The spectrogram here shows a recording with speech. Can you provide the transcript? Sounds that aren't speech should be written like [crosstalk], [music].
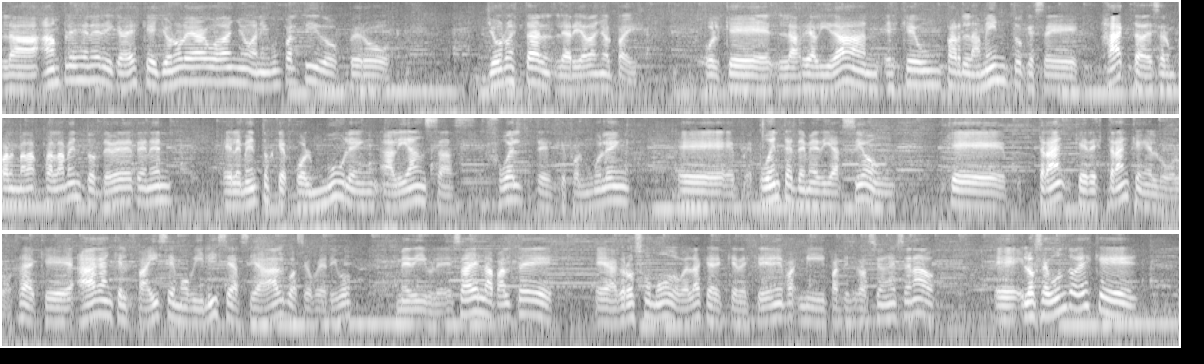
La amplia y genérica es que yo no le hago daño a ningún partido, pero yo no estar le haría daño al país porque la realidad es que un parlamento que se jacta de ser un parlamento debe de tener elementos que formulen alianzas fuertes, que formulen eh, puentes de mediación que, que destranquen el bolo, o sea, que hagan que el país se movilice hacia algo, hacia objetivos medibles. Esa es la parte, eh, a grosso modo, ¿verdad?, que, describe mi, participación en el Senado. Eh, lo segundo es que,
